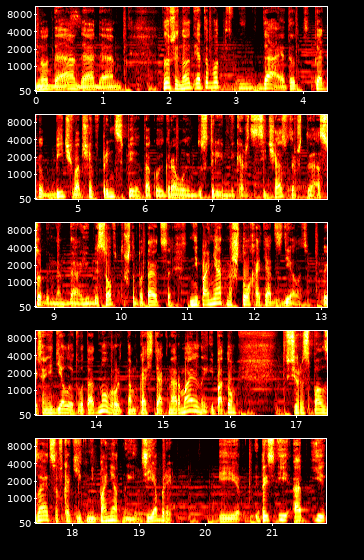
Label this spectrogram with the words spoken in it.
Ну да, да, да. Слушай, ну это вот, да, это как бич вообще, в принципе, такой игровой индустрии, мне кажется, сейчас, потому что особенно, да, Ubisoft, что пытаются непонятно, что хотят сделать. То есть они делают вот одно, вроде там костяк нормальный, и потом все расползается в какие-то непонятные дебри. И, то есть, и, а, и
